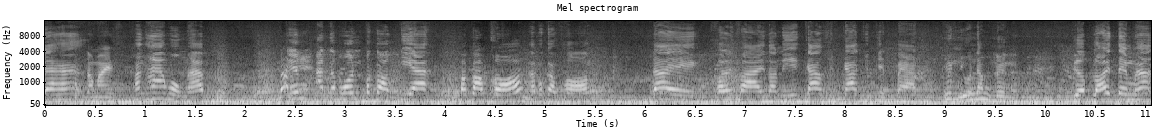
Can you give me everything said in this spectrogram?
แล้วฮะทำไม ข้างๆผมครับเอ็มอัตพลประกอบเกียร์ประกอบของครับประกอบของได้คอลิฟายตอนนี้ 99.78 ขึ้นอยู่อันดับหนึ่งเกือบร้อยเต็มฮะ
